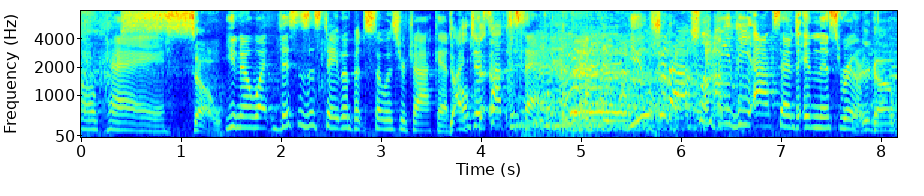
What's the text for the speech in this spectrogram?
Okay. So. You know what, this is a statement, but so is your jacket. Okay. I just have to say. you. you should actually be the accent in this room. There you go.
